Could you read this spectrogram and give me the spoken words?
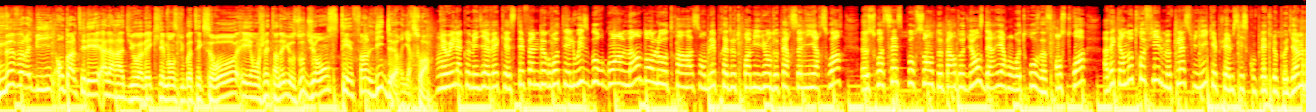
9h30, on parle télé à la radio avec Clémence Dubois-Texero et on jette un œil aux audiences. TF1 leader hier soir. Et oui, la comédie avec Stéphane de Groot et Louise Bourgoin, l'un dans l'autre, a rassemblé près de 3 millions de personnes hier soir, euh, soit 16% de part d'audience. Derrière, on retrouve France 3 avec un autre film, Classe unique, et puis M6 complète le podium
